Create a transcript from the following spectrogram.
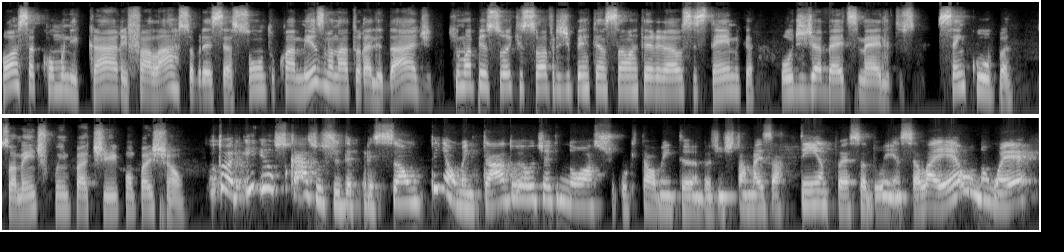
possa comunicar e falar sobre esse assunto com a mesma naturalidade que uma pessoa que sofre de hipertensão arterial sistêmica ou de diabetes mellitus, sem culpa, somente com empatia e compaixão. Doutor, e, os casos de depressão têm aumentado ou é o diagnóstico que está aumentando? A gente está mais atento a essa doença. Ela é ou não é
